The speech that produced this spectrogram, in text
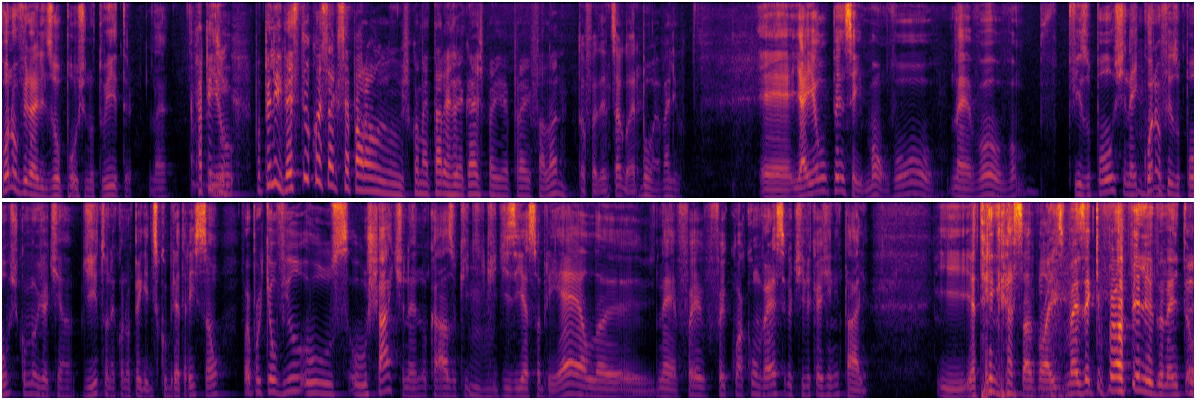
Quando viralizou o post no Twitter, né, Rapidinho. eu- vê se tu consegue separar uns comentários legais pra ir, pra ir falando. Tô fazendo isso agora. Boa, valeu. É, e aí eu pensei, bom, vou, né, vou, vou- fiz o post, né? E quando eu fiz o post, como eu já tinha dito, né, quando eu peguei e descobri a traição, foi porque eu vi os, o chat, né, no caso, que, que dizia sobre ela, né? Foi, foi com a conversa que eu tive com a Genitália. E é até engraçado falar isso, mas é que foi um apelido, né? Então,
